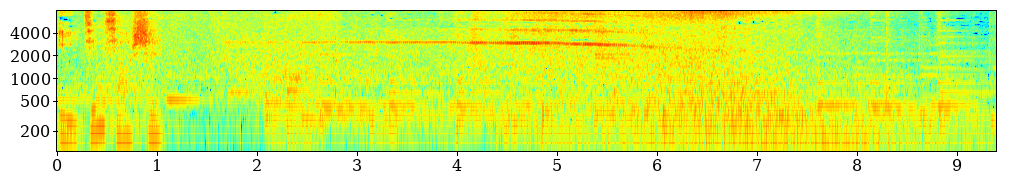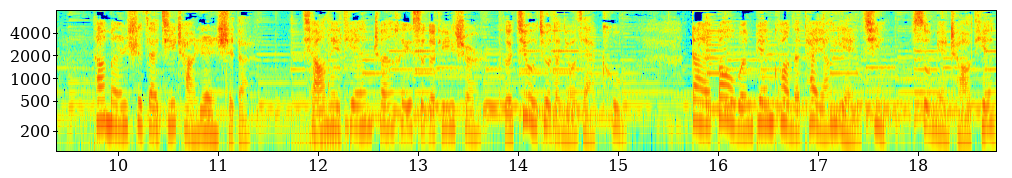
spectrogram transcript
已经消失。他们是在机场认识的。乔那天穿黑色的 T 恤和旧旧的牛仔裤，戴豹纹边框的太阳眼镜，素面朝天，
